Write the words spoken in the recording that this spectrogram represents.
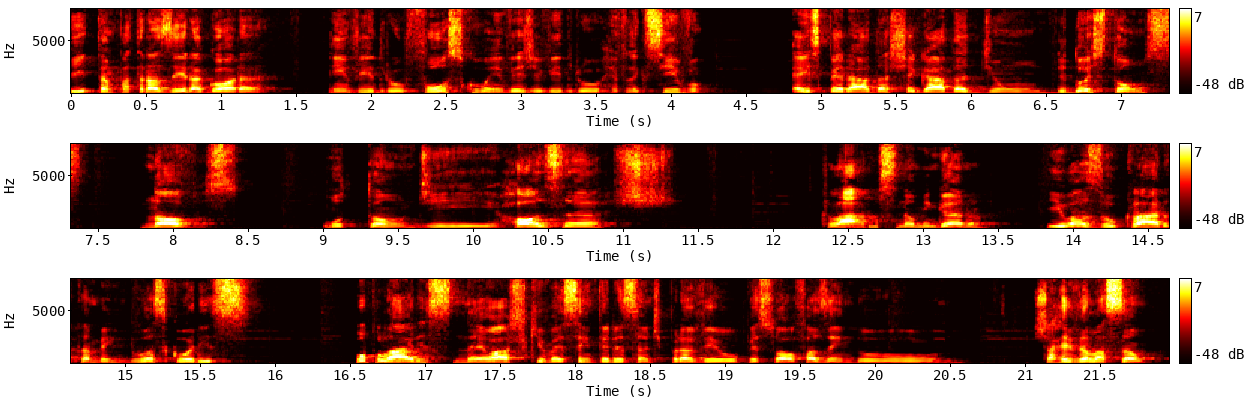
e tampa traseira agora em vidro fosco em vez de vidro reflexivo, é esperada a chegada de, um, de dois tons novos. O tom de rosa claro, se não me engano, e o azul claro também. Duas cores populares, né? Eu acho que vai ser interessante para ver o pessoal fazendo chá revelação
